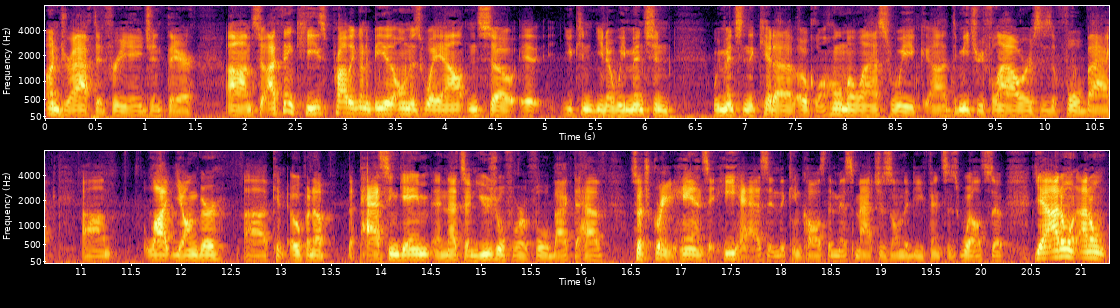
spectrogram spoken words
undrafted free agent there. Um, so I think he's probably going to be on his way out, and so it, you can you know we mentioned we mentioned the kid out of Oklahoma last week, uh, Dimitri Flowers is a fullback. Um, a lot younger, uh, can open up the passing game, and that's unusual for a fullback to have such great hands that he has, and that can cause the mismatches on the defense as well. So, yeah, I don't, I don't,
